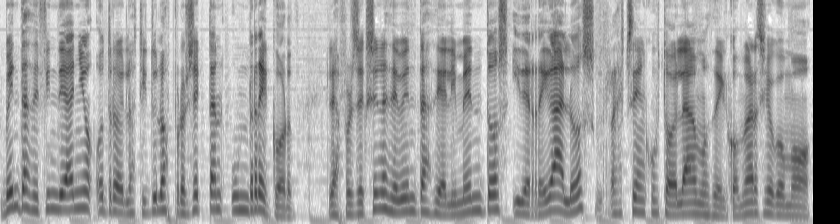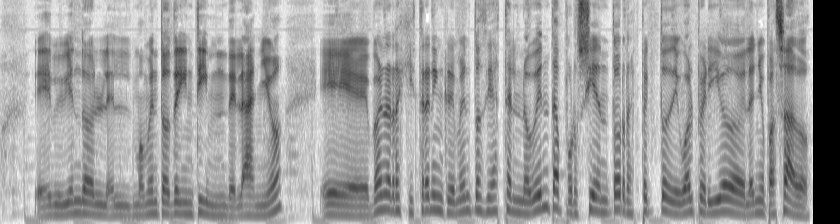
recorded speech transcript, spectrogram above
Ventas de fin de año, otro de los títulos, proyectan un récord. Las proyecciones de ventas de alimentos y de regalos, recién justo hablábamos del comercio como eh, viviendo el, momento Dream Team del año, eh, van a registrar incrementos de hasta el 90% respecto de igual periodo del año pasado.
